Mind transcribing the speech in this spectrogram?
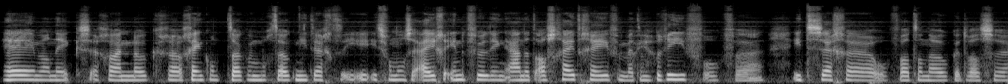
helemaal niks. En gewoon ook geen contact. We mochten ook niet echt iets van onze eigen invulling aan het afscheid geven met een brief of uh, iets zeggen of wat dan ook. Het was uh,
